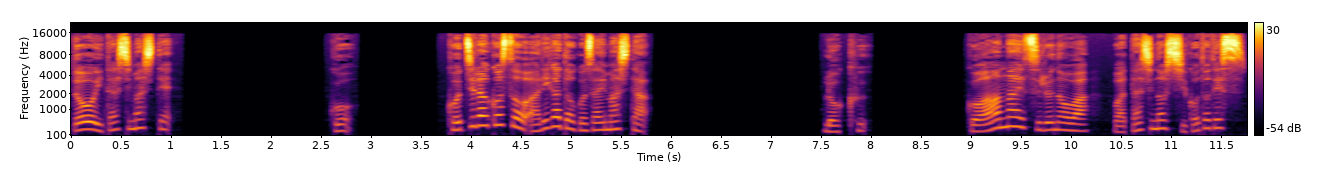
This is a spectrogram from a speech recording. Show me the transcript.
どういたしまして。5、こちらこそありがとうございました。6、ご案内するのは私の仕事です。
